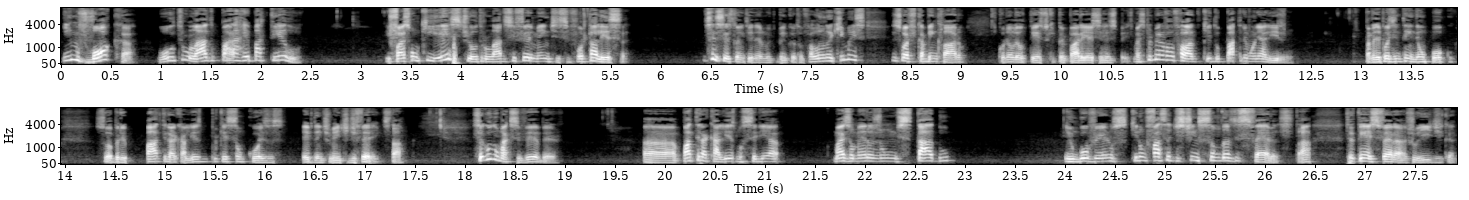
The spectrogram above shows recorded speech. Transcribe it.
invoca o outro lado para rebatê-lo e faz com que este outro lado se fermente, se fortaleça. Não sei se vocês estão entendendo muito bem o que eu estou falando aqui, mas isso vai ficar bem claro quando eu ler o texto que preparei a esse respeito. Mas primeiro vamos falar aqui do patrimonialismo, para depois entender um pouco sobre patriarcalismo, porque são coisas evidentemente diferentes, tá? Segundo Max Weber, uh, patriarcalismo seria mais ou menos um Estado e um governo que não faça distinção das esferas, tá? Você tem a esfera jurídica,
